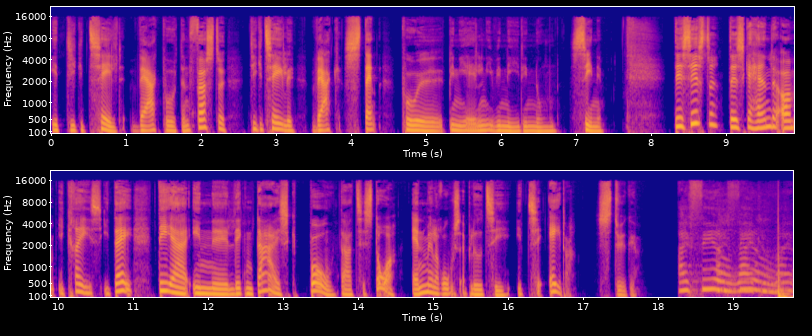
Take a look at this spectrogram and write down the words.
et digitalt værk på den første digitale værkstand på øh, binialen i Venedig nogensinde. Det sidste, det skal handle om i kreds i dag, det er en øh, legendarisk bog, der til stor anmelderos er blevet til et teaterstykke. I feel like a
